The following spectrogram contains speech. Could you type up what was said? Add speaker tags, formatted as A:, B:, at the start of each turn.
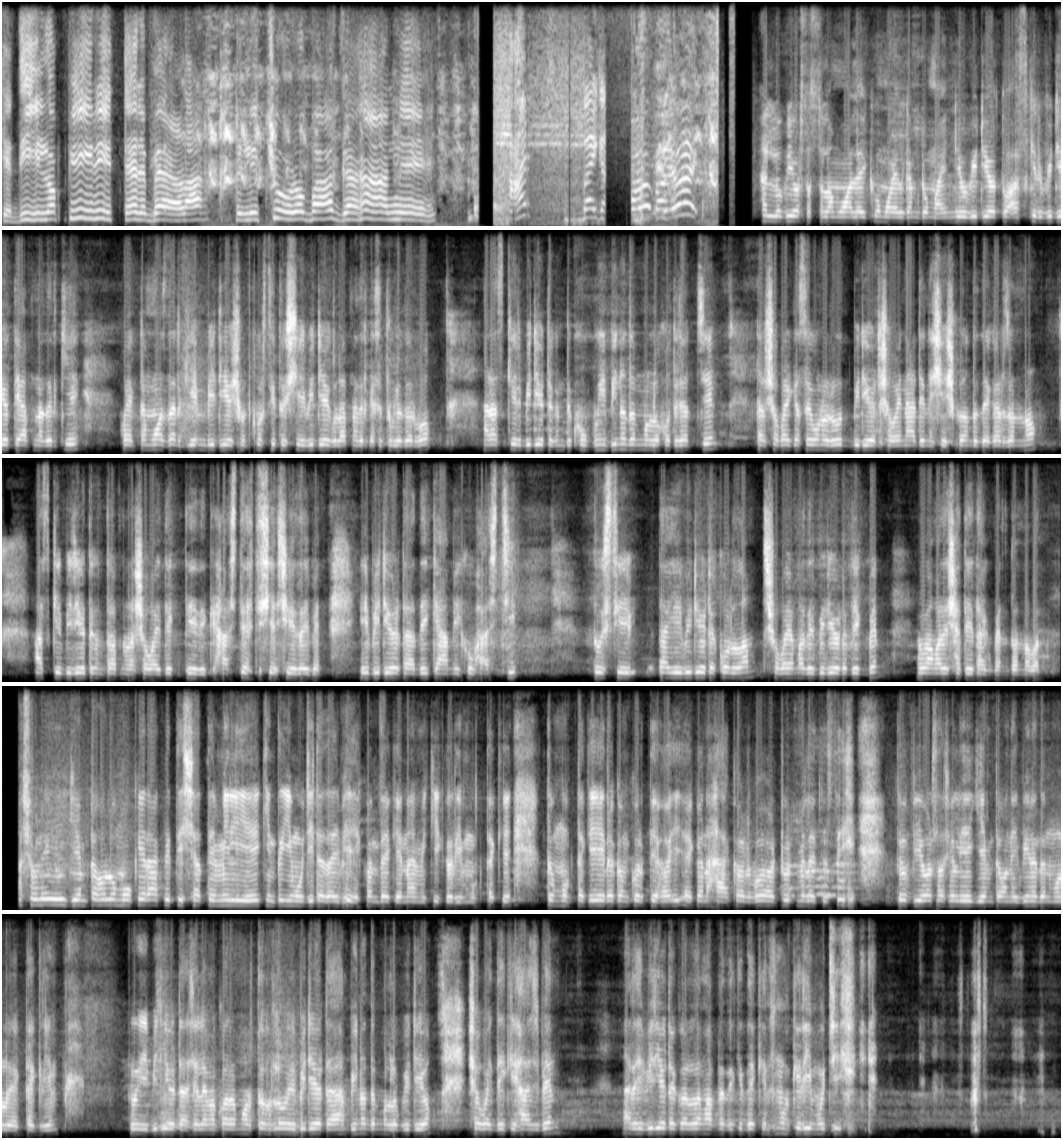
A: কে দিল পিরিতের বেড়া? লিচুর বাগানে।
B: হ্যালো ভিউয়ার্স আসসালামু আলাইকুম। Welcome to my new video তো আজকের ভিডিওতে আপনাদেরকে কয়েকটা মজার গেম ভিডিও শ্যুট করছি। তো সেই ভিডিওগুলো আপনাদের কাছে তুলে ধরবো। আর আজকের ভিডিওটা কিন্তু খুব বিনোদনমূলক হতে যাচ্ছে। তার সবার কাছে অনুরোধ ভিডিওটা সবাই না টেনে শেষ পর্যন্ত দেখার জন্য। আজকের ভিডিওতে কিন্তু আপনারা সবাই দেখতে হাসতে হাসতে শেষ হয়ে যাবেন এই ভিডিওটা দেখে আমি খুব হাসছি। তো সে, তাই এই ভিডিওটা করলাম। সবাই আমাদের ভিডিওটা দেখবেন এবং আমাদের সাথেই থাকবেন। ধন্যবাদ। আসলে এই গেমটা হলো মুখের আকৃতির সাথে মিলিয়ে কিন্তু ইমোজিটা যাইবে। এখন দেখেন আমি কি করি মুখটাকে। তো মুখটাকে এরকম করতে হয়। এখন হা করব, টুট মেলাইতেছি। তো ভিউয়ার্স আসলে এই গেমটা অনেক বিনোদনমূলক একটা গেম। তো এই ভিডিওটা আসলে আমার করার মতো হলো এই ভিডিওটা বিনোদনমূলক ভিডিও। সবাই দেখে হাসবেন। আর এই ভিডিওটা করলাম আপনাদেরকে দেখেন মুখের ইমোজি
